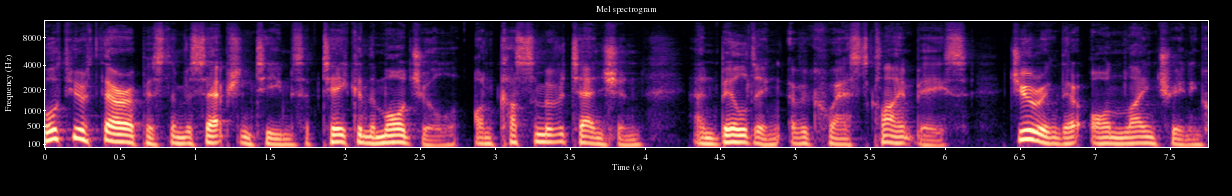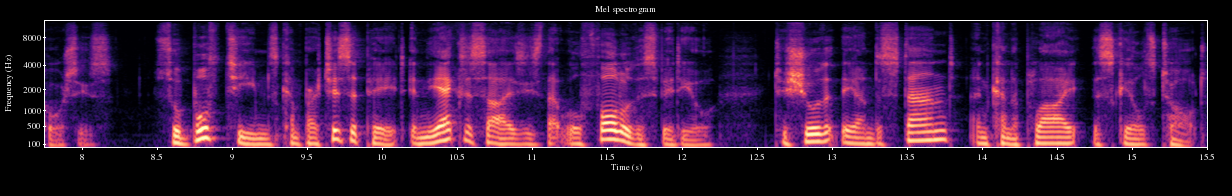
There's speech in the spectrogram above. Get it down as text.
Both your therapist and reception teams have taken the module on customer retention and building a request client base during their online training courses. So both teams can participate in the exercises that will follow this video to show that they understand and can apply the skills taught.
